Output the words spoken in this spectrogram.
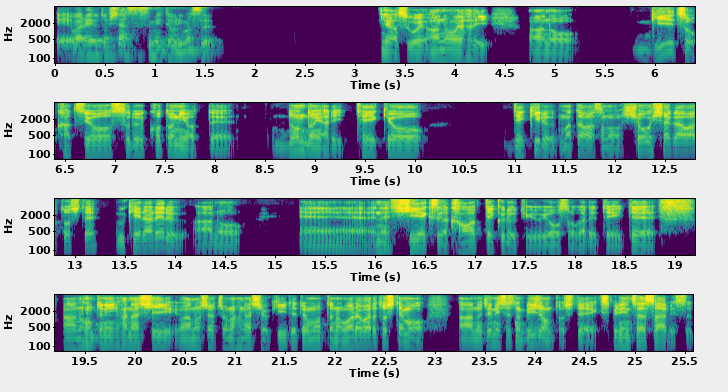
え、我々としては進めております。いや、すごい。あの、やはり、あの、技術を活用することによって、どんどんやはり提供できる、またはその消費者側として受けられる、あの、えー、ね、CX が変わってくるという要素が出ていて、あの、本当に話、あの、社長の話を聞いてて思ったのは、我々としても、あの、ジェネシスのビジョンとして、エクスペリエンサーサービス、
